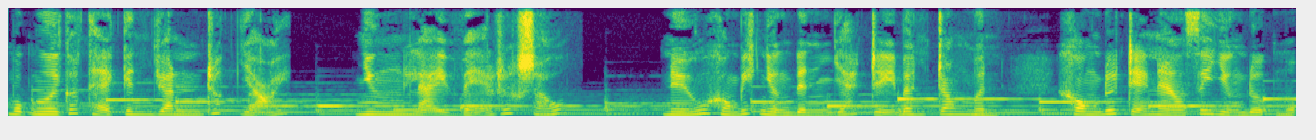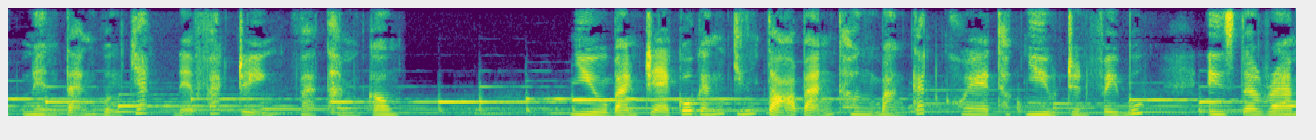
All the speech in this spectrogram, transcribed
Một người có thể kinh doanh rất giỏi, nhưng lại vẽ rất xấu. Nếu không biết nhận định giá trị bên trong mình, không đứa trẻ nào xây dựng được một nền tảng vững chắc để phát triển và thành công. Nhiều bạn trẻ cố gắng chứng tỏ bản thân bằng cách khoe thật nhiều trên facebook, instagram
